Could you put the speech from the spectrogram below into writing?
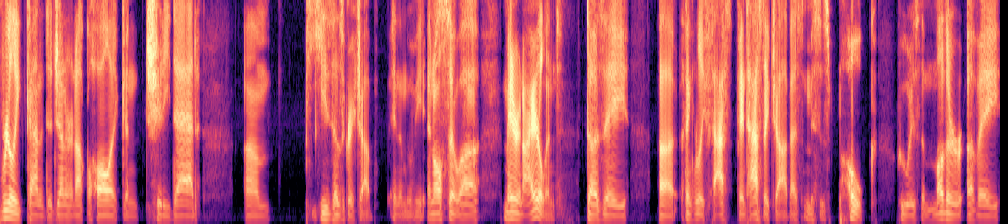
really kind of degenerate alcoholic and shitty dad. Um, he does a great job in the movie, and also uh, Marin Ireland does a uh, I think really fast, fantastic job as Mrs. Polk, who is the mother of a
